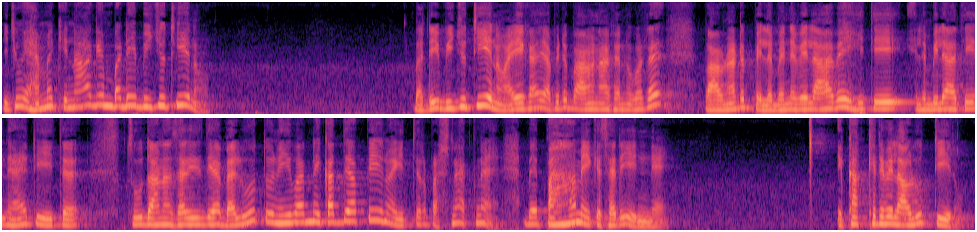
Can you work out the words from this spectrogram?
ඉතින් හැම කෙනාගෙන් බඩේ බිජු තියෙනවා. බඩේ බිජු තියෙනවා. ඒකයි අපිට භාවනා කරනකොට භාවනාවට පෙළඹෙන වෙලාවේ හිතේ එළඹිලා තියෙන හැටි හිත සූදානම් ශරීරය දිහා බැලුවොත් උ නීවරණ එකක් දෙයක් පේනවා. ඊතර ප්‍රශ්නයක් නැහැ. හැබැයි පහම එක සැරේ එන්නේ එකක් හිට වෙලාවලුත් තියෙනවා.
